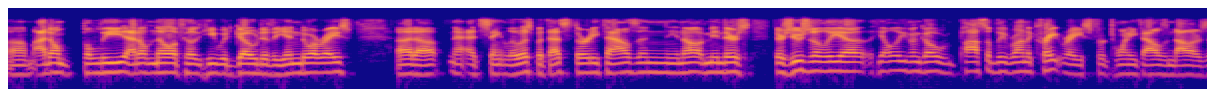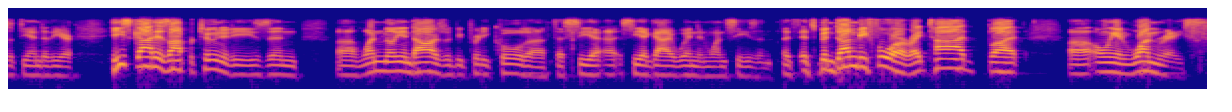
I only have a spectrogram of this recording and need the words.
Um, I don't believe I don't know if he he would go to the indoor race at uh, at St. Louis, but that's thirty thousand. You know, I mean, there's there's usually a he'll even go possibly run a crate race for twenty thousand dollars at the end of the year. He's got his opportunities, and uh, one million dollars would be pretty cool to to see a see a guy win in one season. It's, it's been done before, right, Todd? But uh, only in one race.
